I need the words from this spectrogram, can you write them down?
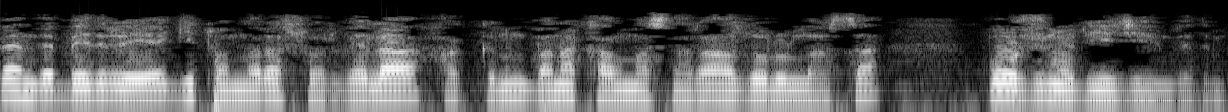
Ben de Berire'ye git onlara sor. Vela hakkının bana kalmasına razı olurlarsa borcunu ödeyeceğim dedim.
